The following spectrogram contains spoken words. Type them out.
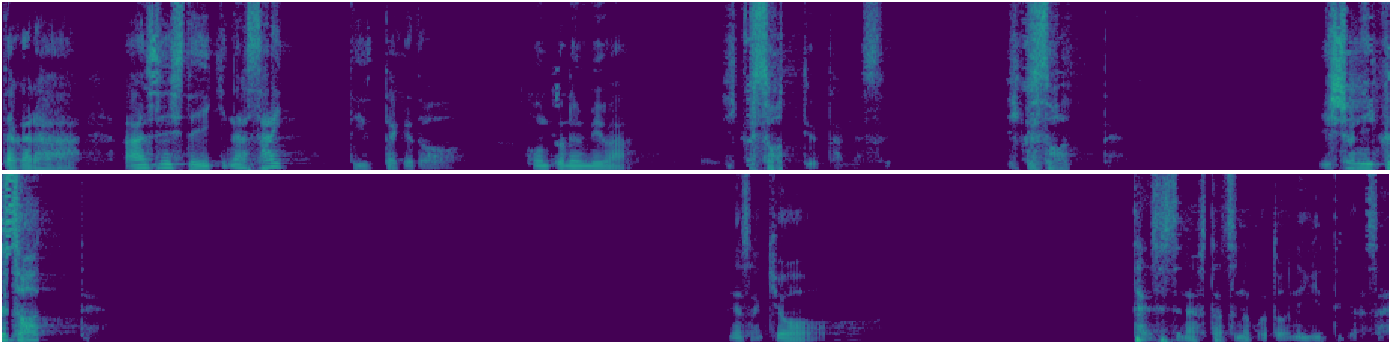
だから安心して行きなさいって言ったけど本当の意味は行くぞって言ったんです。行くぞって。一緒に行くぞって。皆さん今日大切な2つのことを握ってください。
